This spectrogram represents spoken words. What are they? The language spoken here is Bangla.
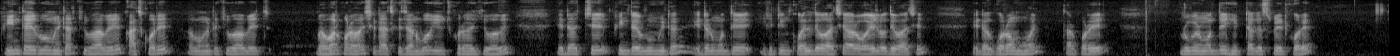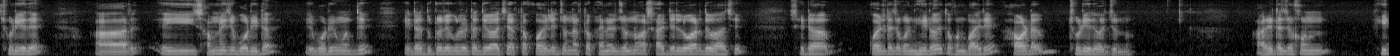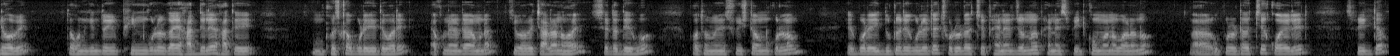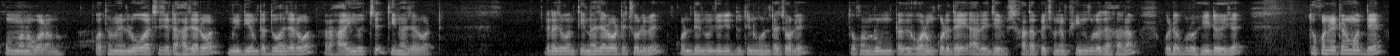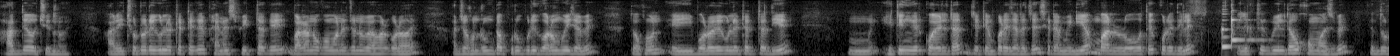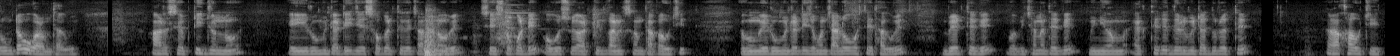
ফিন টাইপ রুম হিটার কীভাবে কাজ করে এবং এটা কীভাবে ব্যবহার করা হয় সেটা আজকে জানব ইউজ করা হয় কীভাবে। এটা হচ্ছে ফিন টাইপ রুম হিটার এটার মধ্যে হিটিং কয়েল দেওয়া আছে আর অয়েলও দেওয়া আছে। এটা গরম হয়, তারপরে রুমের মধ্যে হিটটাকে স্প্রেড করে, ছড়িয়ে দেয়। আর এই সামনে যে বডিটা, এই বডির মধ্যে এটা দুটো রেগুলেটর দেওয়া আছে, একটা কয়েলের জন্য, একটা ফ্যানের জন্য, আর সাইডে লোয়ার দেওয়া আছে। সেটা কয়েলটা যখন হিট হয় তখন বাইরে হাওয়াটা ছড়িয়ে দেওয়ার জন্য। আর এটা যখন হিট হবে তখন কিন্তু এই ফিনগুলোর গায়ে হাত দিলে হাতে ফোসকা পড়ে যেতে পারে। এখন এটা আমরা কীভাবে চালানো হয় সেটা দেখব। প্রথমে সুইচটা অন করলাম। এরপরে এই দুটো রেগুলেটর ছোটোটা হচ্ছে ফ্যানের জন্য, ফ্যানের স্পিড কমানো, বাড়ানো। আর উপরেটা হচ্ছে কয়েলের স্পিডটা কমানো, বাড়ানো। প্রথমে লো আছে যেটা হাজার ওয়াট মিডিয়ামটা দু হাজার ওয়াট, আর হাই হচ্ছে তিন হাজার ওয়াট। এটা যখন তিন হাজার ওয়াটে চলবে কন্টিনিউ যদি দু তিন ঘণ্টা চলে, তখন রুমটাকে গরম করে দেয়। আর এই যে সাদা পেছনে ফিনগুলো দেখালাম ওটা পুরো হিট হয়ে যায়। তখন এটার মধ্যে হাত দেওয়া উচিত নয়। আর এই ছোটো রেগুলেটরটাকে ফ্যানের স্পিডটাকে বাড়ানো, কমানোর জন্য ব্যবহার করা হয়। আর যখন রুমটা পুরোপুরি গরম হয়ে যাবে, তখন এই বড় রেগুলেটরটা দিয়ে হিটিংয়ের কয়েলটার যে টেম্পারেচার আছে, সেটা মিডিয়াম বা লোতে করে দিলে ইলেকট্রিক বিলটাও কম আসবে, কিন্তু রুমটাও গরম থাকবে। আর সেফটির জন্য এই রুম হিটারটি যে সকেট থেকে চালানো হবে, সেই সকেটে অবশ্যই আর্থিং কানেকশান থাকা উচিত। এবং এই রুম হিটারটি যখন চালু অবস্থায় থাকবে বেড থেকে বা বিছানা থেকে মিনিমাম এক থেকে দেড় মিটার দূরত্বে রাখা উচিত।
